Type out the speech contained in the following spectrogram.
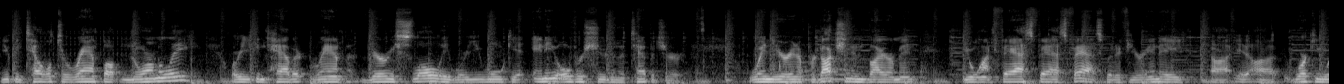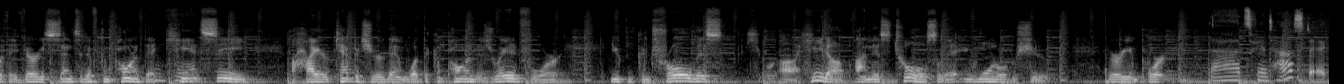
you can tell it to ramp up normally, or you can have it ramp very slowly where you won't get any overshoot in the temperature. When you're in a production environment, you want fast, fast, fast, but if you're in a, uh, uh, working with a very sensitive component that mm -hmm. can't see a higher temperature than what the component is rated for, you can control this uh, heat up on this tool so that you won't overshoot. Very important. That's fantastic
